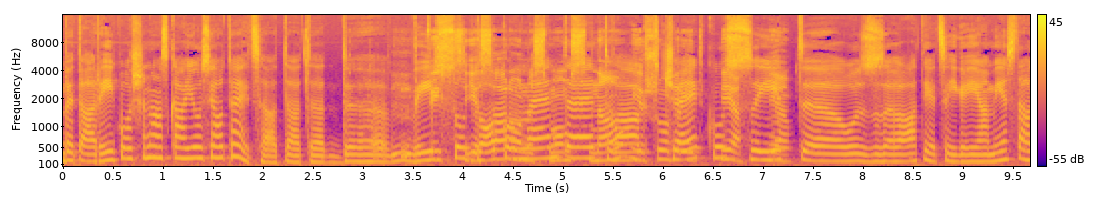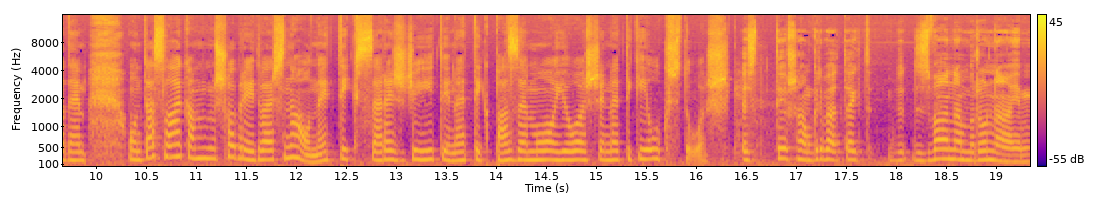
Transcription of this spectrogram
Bet tā rīkošanās, kā jūs jau teicāt, tā tad uh, visu Viss, ja dokumentēt, nav, vākt ja šobrīd, čekus, jā, iet jā. Uh, uz attiecīgajām iestādēm. Un tas laikam šobrīd vairs nav ne tik sarežģīti, ne tik pazemojoši, ne tik ilgstoši. Es tiešām gribētu teikt, zvanam, runājam,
